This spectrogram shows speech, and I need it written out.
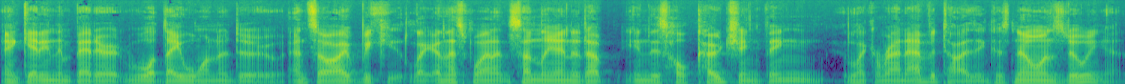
and getting them better at what they want to do. And so I like, and that's why I suddenly ended up in this whole coaching thing, like around advertising, because no one's doing it.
